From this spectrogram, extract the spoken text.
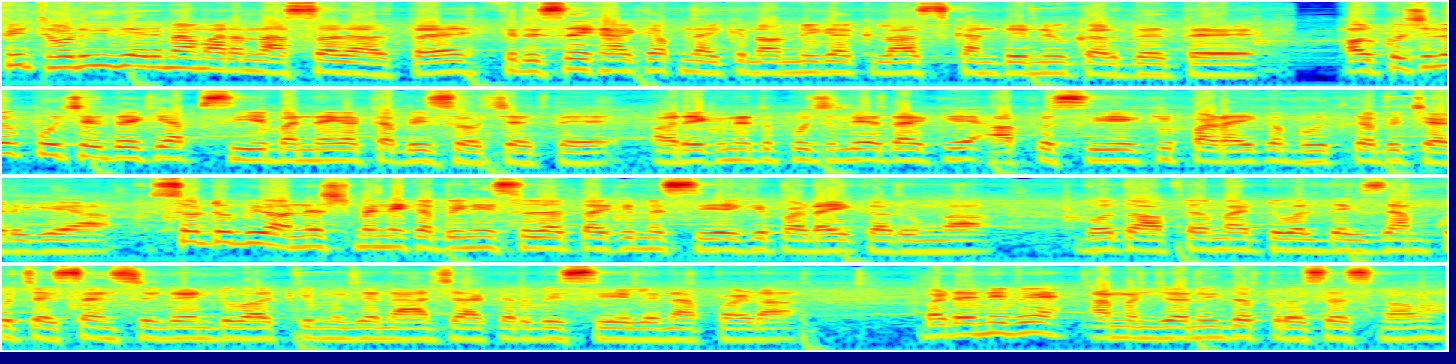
फिर थोड़ी देर में हमारा नाश्ता जाता है, फिर इसे खा के अपना इकोनॉमी का क्लास कंटिन्यू कर देते हैं। और कुछ लोग पूछे थे कि आप सीए बनने का कभी सोचे थे, और एक ने तो पूछ लिया था कि आपको सीए की पढ़ाई का भूत कभी चढ़ गया। सो टू बी ऑनेस्ट मैंने कभी नहीं सोचा था कि मैं सीए की पढ़ाई करूँगा। वो तो आफ्टर माई ट्वेल्थ एग्ज़ाम कुछ ऐसा इंसिडेंट हुआ कि मुझे ना चाहकर भी सी लेना पड़ा। But anyway I am enjoying the process now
